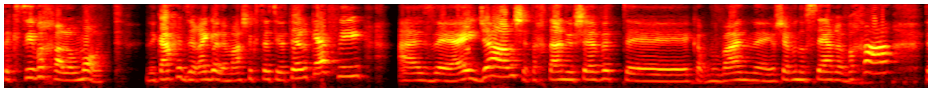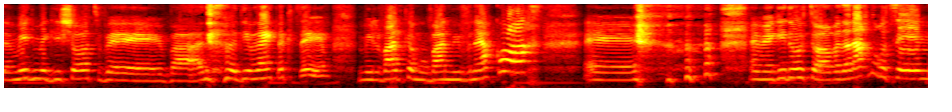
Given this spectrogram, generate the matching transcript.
תקציב החלומות. ניקח את זה רגע למשהו קצת יותר כיפי, אז אה, ה-HR שתחתן יושבת, אה, כמובן אה, יושב נושא הרווחה, תמיד מגישות בדיוני תקציב, מלבד כמובן מבנה הכוח, הם יגידו, טוב, אז אנחנו רוצים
